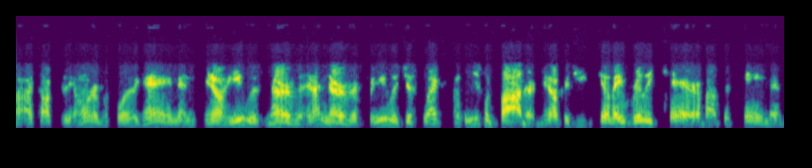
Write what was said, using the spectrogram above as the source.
I talked to the owner before the game, and you know he was nervous, and not nervous, but he was just like he just was bothered, you know, because you, you know they really care about the team and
